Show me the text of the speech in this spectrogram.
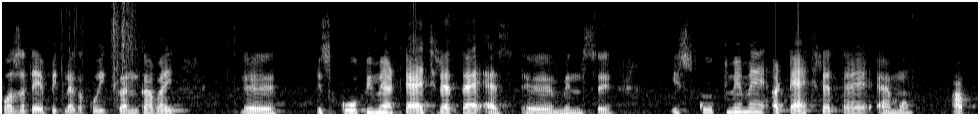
बहुत ज़्यादा एपिक लगा। कोई गन का भाई स्कोप में अटैच रहता है एस मीन से। स्कोप में अटैच रहता है एमओ आप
